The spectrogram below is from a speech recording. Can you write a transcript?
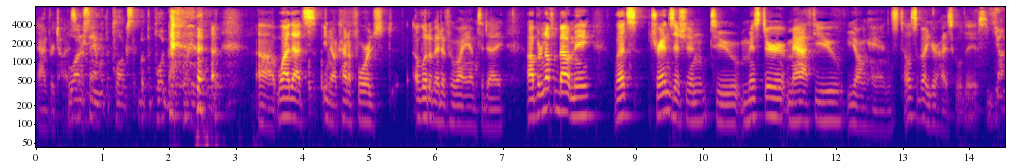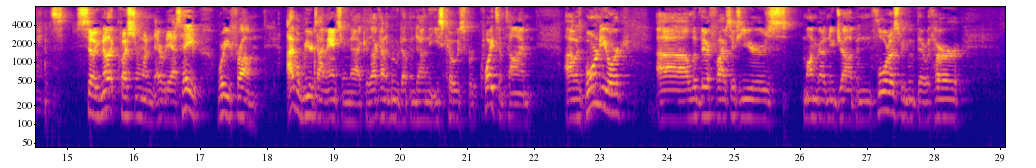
advertising We'll understand what the plugs what the plug does for here. in a little bit. uh, why that's you know kind of forged a little bit of who I am today. Uh, but enough about me. Let's transition to Mr. Matthew Younghands. Tell us about your high school days. Youngins. So you know that question when everybody asks, "Hey, where are you from?" I have a weird time answering that because I kind of moved up and down the East Coast for quite some time. I was born in New York. Uh, lived there for five, six years. Mom got a new job in Florida, so we moved there with her.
